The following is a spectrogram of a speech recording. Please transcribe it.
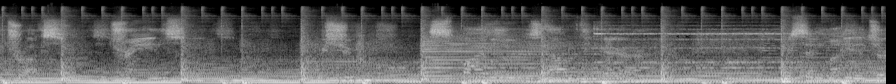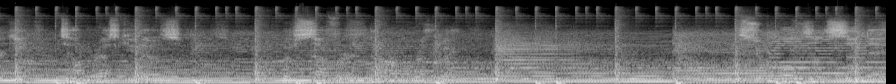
and trucks and trains. We shoot spy balloons out of the air. We send money to Turkey to help rescue those who've suffered in the horrible earthquake. The Super Bowl is on Sunday.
